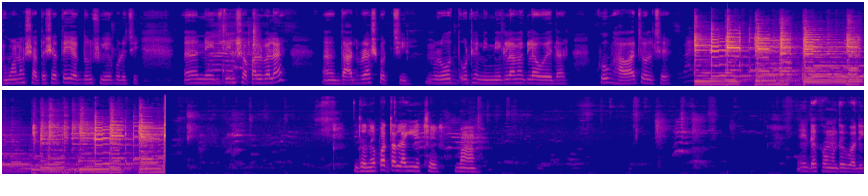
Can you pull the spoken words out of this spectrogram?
ঘুমানোর সাথে সাথেই একদম শুয়ে পড়েছি। নেক্সট দিন সকালবেলা দাঁত ব্রাশ করছি। রোদ ওঠেনি, মেঘলা মেঘলা ওয়েদার খুব হাওয়া চলছে। ধনে পাতা লাগিয়েছে, মা। এই দেখো আমাদের বাড়ি।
